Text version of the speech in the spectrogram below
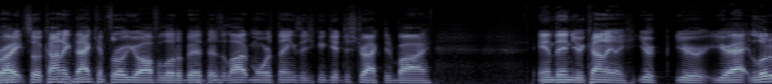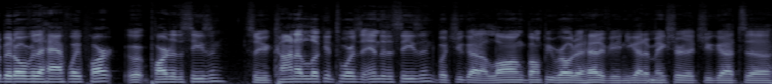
right? So kind of that can throw you off a little bit. There's a lot more things that you can get distracted by, and then you're kind of you're you're you're at a little bit over the halfway part part of the season. So you're kind of looking towards the end of the season, but you got a long, bumpy road ahead of you, and you got to make sure that you got uh,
